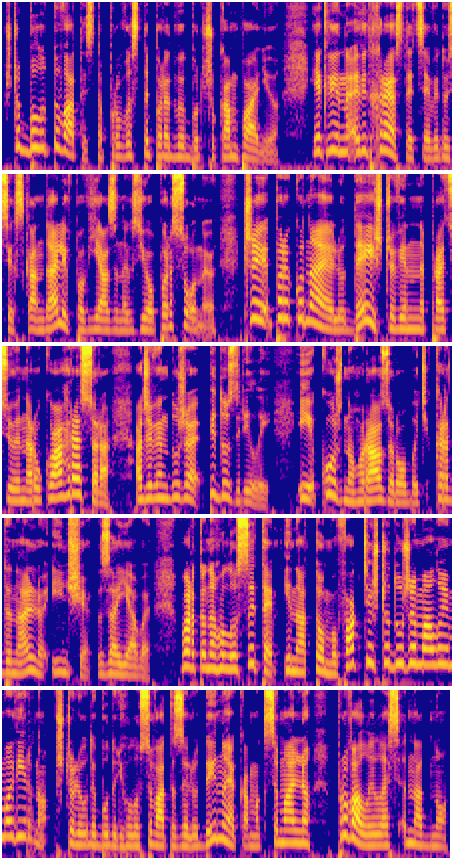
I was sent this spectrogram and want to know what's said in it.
щоб балотуватись та провести передвиборчу кампанію. Як він відхреститься від усіх скандалів, пов'язаних з його персоною, чи переконає людей, що він не працює на руку агресора, адже він дуже підозрілий і кожного разу робить кардинально інші заяви. Варто наголосити і на тому факті, що дуже мало ймовірно, що люди будуть голосувати за людину, яка максимально провалилась на дно.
